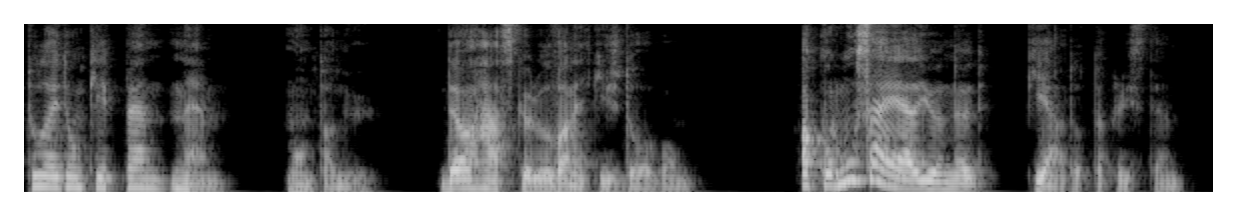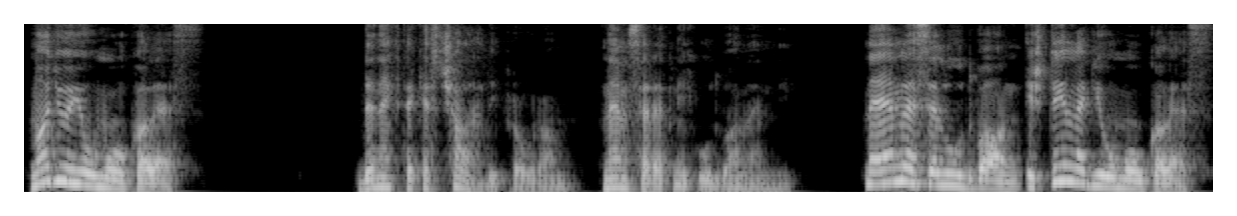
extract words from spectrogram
Tulajdonképpen nem, mondta nő. De a ház körül van egy kis dolgom. Akkor muszáj eljönnöd, kiáltotta Kristen. Nagyon jó móka lesz. De nektek ez családi program. Nem szeretnék útban lenni. Nem leszel útban, és tényleg jó móka lesz.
